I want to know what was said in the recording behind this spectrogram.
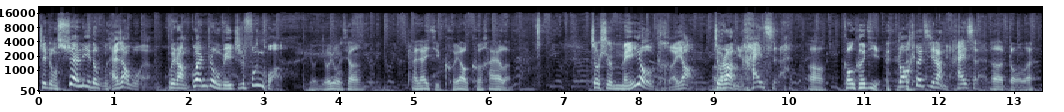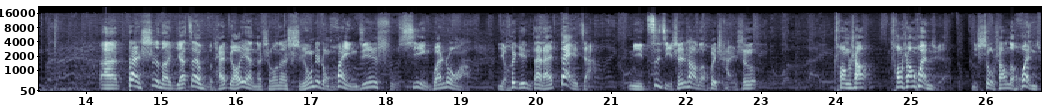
这种绚丽的舞台效果会让观众为之疯狂，有有种像大家一起嗑药嗑嗨了就是没有嗑药就让你嗨起来，啊，高科技。高科技让你嗨起来的。啊，懂了。呃，但是呢，也在舞台表演的时候呢，使用这种幻影金属吸引观众啊，也会给你带来代价，你自己身上呢会产生创伤、创伤幻觉，你受伤的幻觉，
